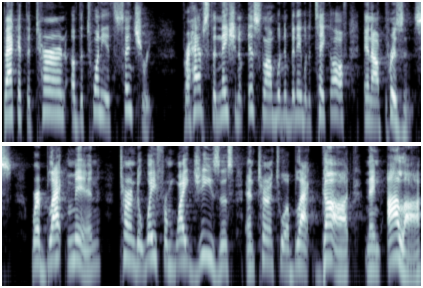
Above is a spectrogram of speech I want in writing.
back at the turn of the 20th century, perhaps the nation of Islam wouldn't have been able to take off in our prisons, where black men turned away from white Jesus and turned to a black God named Allah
